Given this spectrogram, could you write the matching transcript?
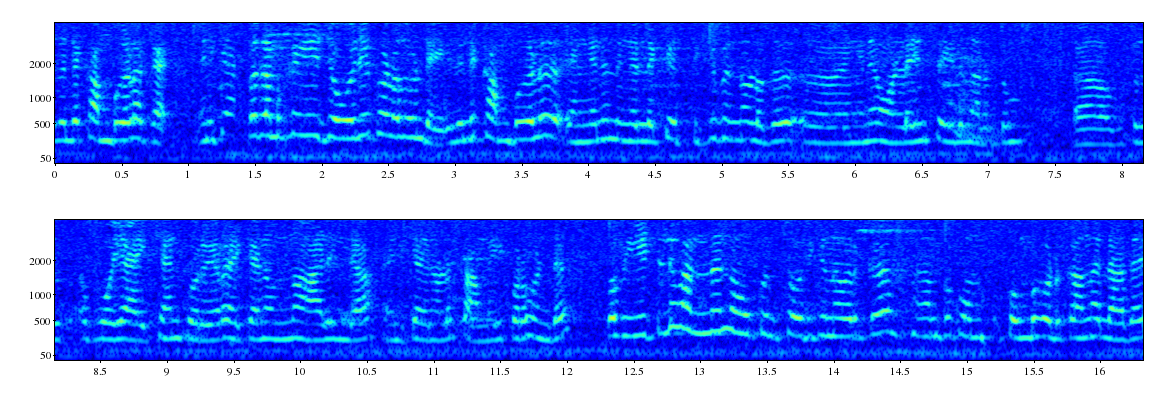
ഇതിന്റെ കമ്പുകളൊക്കെ. എനിക്ക് ഇപ്പൊ നമുക്ക് ഈ ജോലിയൊക്കെ ഉള്ളതുകൊണ്ടേ ഇതിന്റെ കമ്പുകൾ എങ്ങനെ നിങ്ങളിലേക്ക് എത്തിക്കും എന്നുള്ളത് എങ്ങനെ ഓൺലൈൻ സെയിൽ നടത്തും പോയി അയക്കാൻ കൊറിയർ അയക്കാൻ ഒന്നും ആളില്ല. എനിക്ക് അതിനുള്ള സമയക്കുറവുണ്ട്. അപ്പോൾ വീട്ടിൽ വന്ന് നോക്കും ചോദിക്കുന്നവർക്ക് നമുക്ക് കൊമ്പ് കൊടുക്കാമെന്നല്ലാതെ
